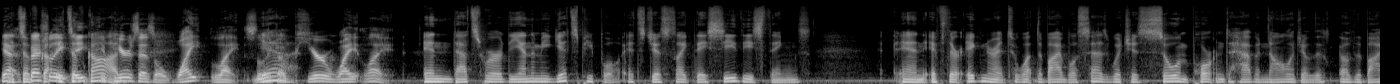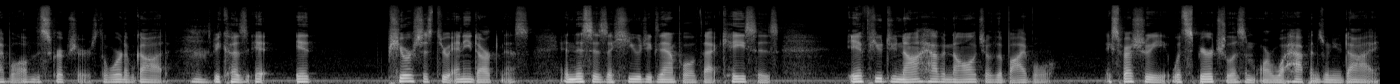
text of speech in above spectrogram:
Yeah, It's especially of it appears as a white light, so like a pure white light. and that's where the enemy gets people. It's just like they see these things, and if they're ignorant to what the Bible says, which is so important to have a knowledge of the of the Bible, of the Scriptures, the Word of God, hmm. because it it pierces through any darkness. And this is a huge example of that case. Is if you do not have a knowledge of the Bible, especially with spiritualism or what happens when you die,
